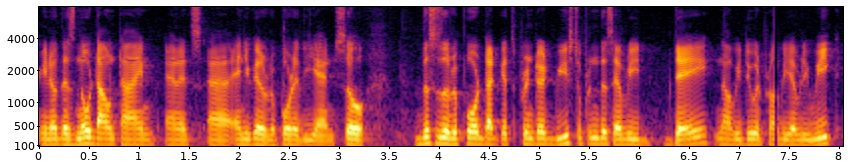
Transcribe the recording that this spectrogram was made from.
you know, there's no downtime, and, it's, uh, and you get a report at the end. So this is a report that gets printed. We used to print this every day. Now we do it probably every week.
